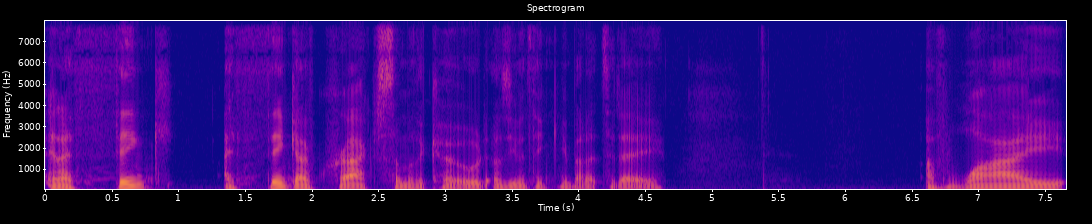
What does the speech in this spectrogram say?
And I think I think I've cracked some of the code. I was even thinking about it today of why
